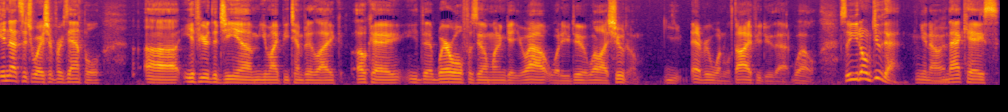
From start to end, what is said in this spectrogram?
in that situation, for example, uh, if you're the GM, you might be tempted like, okay, the werewolf is the only one to get you out. What do you do? Well, I shoot him. You, everyone will die if you do that. Well, so you don't do that. You know, in that case,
